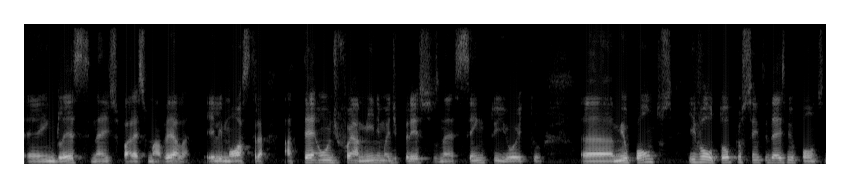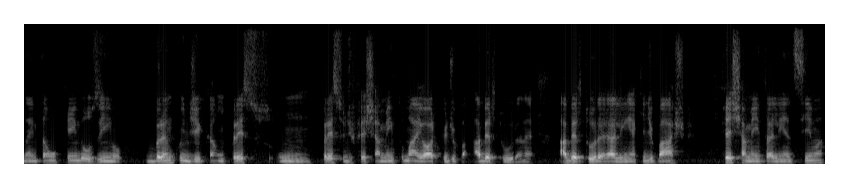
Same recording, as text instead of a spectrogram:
é, em inglês, né? Isso parece uma vela. Ele mostra até onde foi a mínima de preços, né? 108 uh, ah, mil pontos e voltou para os 110 mil pontos, né? Então o candlezinho branco indica um preço, um preço de fechamento maior que o de abertura, né? abertura é a linha aqui de baixo, fechamento é a linha de cima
